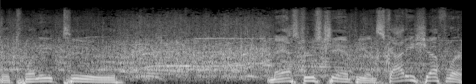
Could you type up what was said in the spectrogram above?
The 22 Masters champion, Scotty Scheffler.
